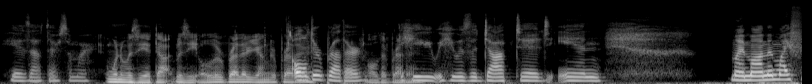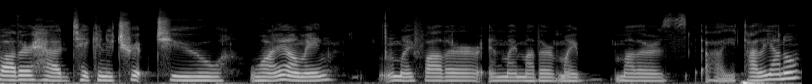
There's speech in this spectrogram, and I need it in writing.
he is out there somewhere when was he adopted? Was he older brother, younger brother? older brother. Older brother. He he was adopted in. My mom and my father had taken a trip to Wyoming. My father and my mother. My mother's uh, Italiano.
